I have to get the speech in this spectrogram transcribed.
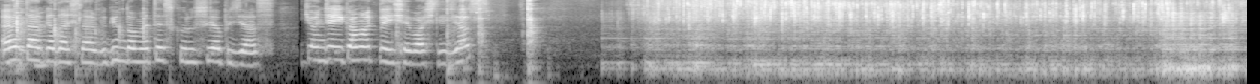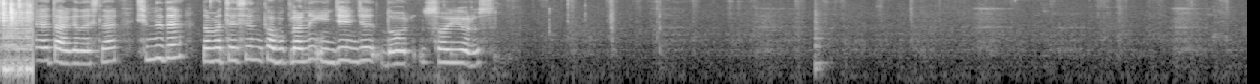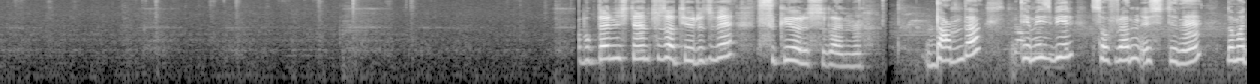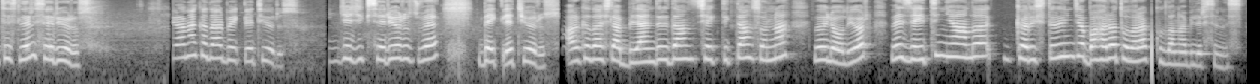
Evet arkadaşlar bugün domates kurusu yapacağız. İlk önce yıkamakla işe başlayacağız. Evet arkadaşlar şimdi de domatesin kabuklarını ince ince doğru soyuyoruz. Kabukların üstüne tuz atıyoruz ve sıkıyoruz sularını. Damda temiz bir sofranın üstüne domatesleri seriyoruz. Kuruyana kadar bekletiyoruz. İncecik seriyoruz ve bekletiyoruz. Arkadaşlar blenderdan çektikten sonra böyle oluyor ve zeytinyağlı karıştırınca baharat olarak kullanabilirsiniz.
